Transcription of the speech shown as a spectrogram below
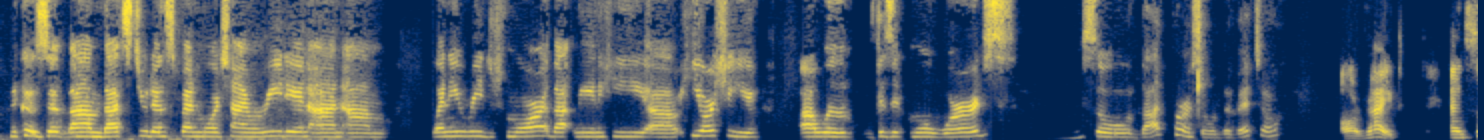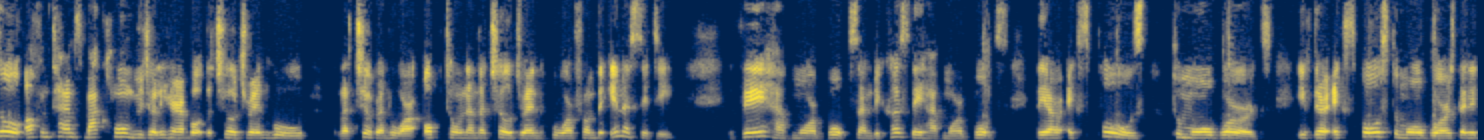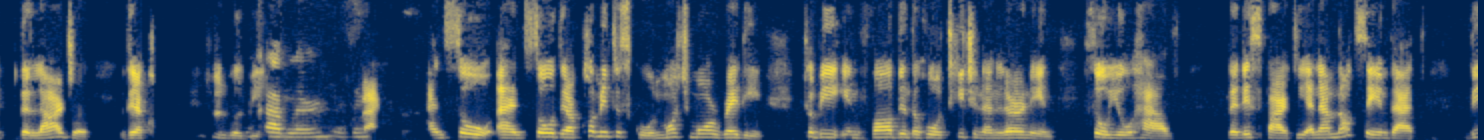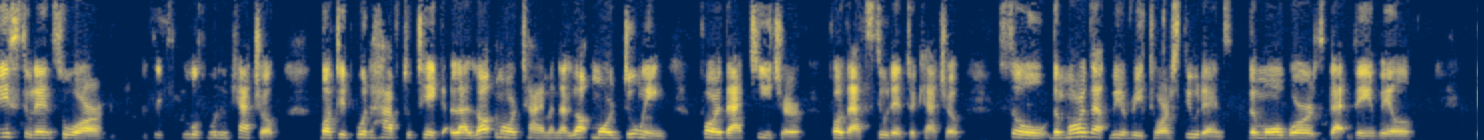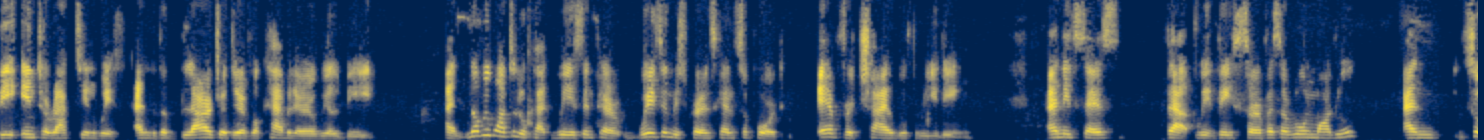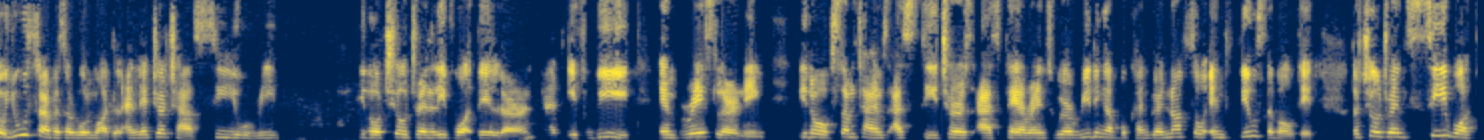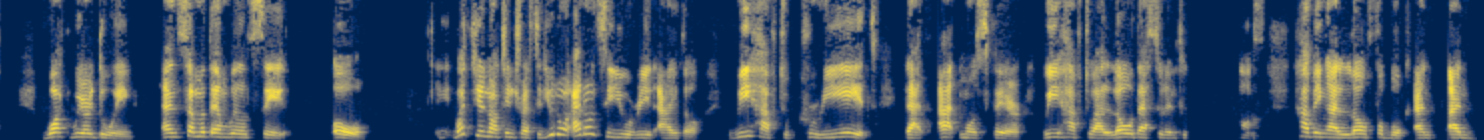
Because um, that student spend more time reading and um, when he reads more, that means he uh, he or she uh, will visit more words. So that person will be better. All right. And so oftentimes back home, we usually hear about the children who, the children who are uptown and the children who are from the inner city. They have more books, and because they have more books, they are exposed to more words. If they're exposed to more words, then it, the larger their comprehension will be. Vocabulary and so and so they're coming to school much more ready to be involved in the whole teaching and learning so you have the disparity and i'm not saying that these students who are exposed wouldn't catch up but it would have to take a lot more time and a lot more doing for that teacher for that student to catch up so the more that we read to our students the more words that they will be interacting with and the larger their vocabulary will be and now we want to look at ways in, par- ways in which parents can support every child with reading. And it says that we, they serve as a role model. And so you serve as a role model and let your child see you read. You know, children live what they learn. And if we embrace learning, you know, sometimes as teachers, as parents, we're reading a book and we're not so enthused about it. The children see what what we're doing. And some of them will say, oh, but you're not interested. You don't i don't see you read either. We have to create that atmosphere. We have to allow that student to us. Having a love for book and and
